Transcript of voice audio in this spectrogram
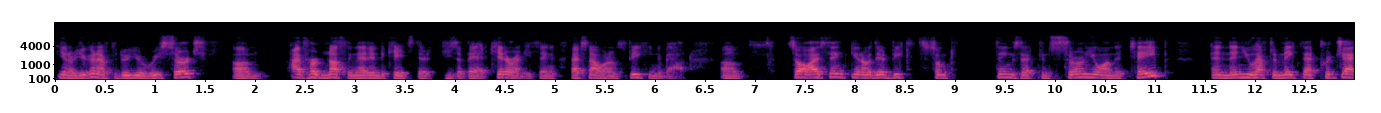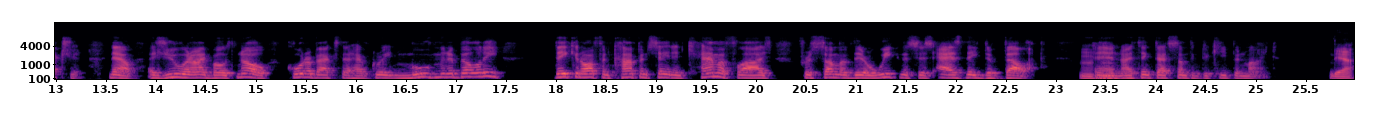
you know, you're going to have to do your research. Um, I've heard nothing that indicates that he's a bad kid or anything. That's not what I'm speaking about. Um, so I think, you know, there'd be some things that concern you on the tape and then you have to make that projection. Now, as you and I both know, quarterbacks that have great movement ability, they can often compensate and camouflage for some of their weaknesses as they develop. Mhm. And I think that's something to keep in mind. Yeah,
